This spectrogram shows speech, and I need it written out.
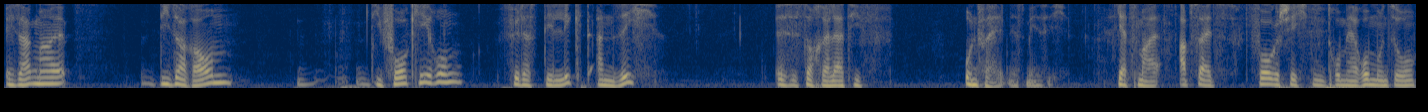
ich sag mal, dieser Raum, die Vorkehrung für das Delikt an sich, es ist doch relativ unverhältnismäßig. Jetzt mal abseits Vorgeschichten drumherum und so,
